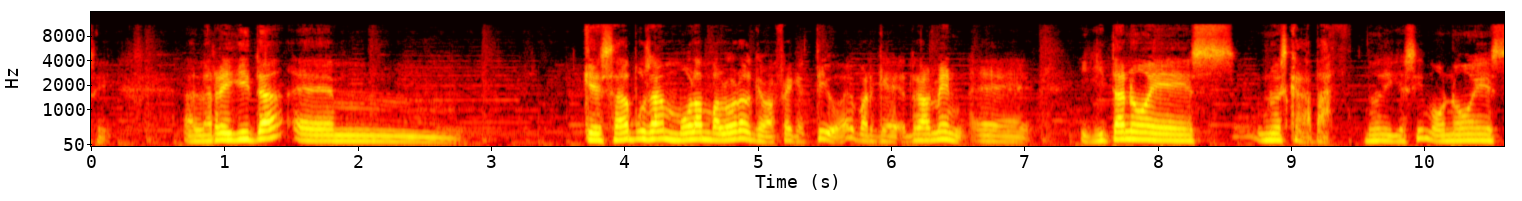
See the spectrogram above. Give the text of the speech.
Sí. El darrer Higuita, eh, que s'ha de posar molt en valor el que va fer aquest tio, eh? perquè realment eh, Higuita no és, no és Carapaz, no diguéssim, o no és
